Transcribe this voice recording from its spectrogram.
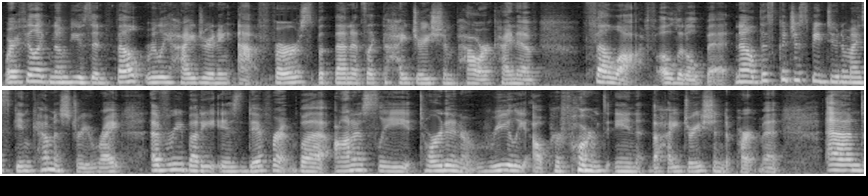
Where I feel like Numbuzin felt really hydrating at first, but then it's like the hydration power kind of fell off a little bit. Now, this could just be due to my skin chemistry, right? Everybody is different, but honestly, Torriden really outperformed in the hydration department. And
